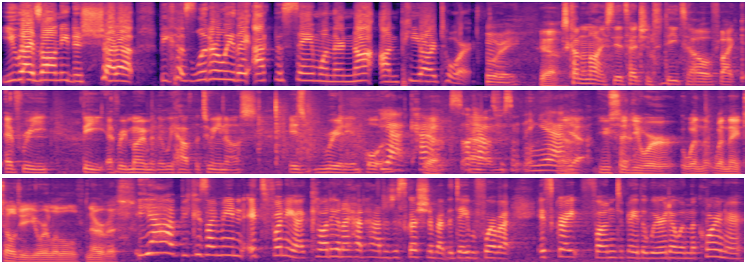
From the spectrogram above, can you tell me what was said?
You guys all need to shut up because literally they act the same when they're not on PR tour. story. Yeah. It's kind of nice. The attention to detail of like every beat, every moment that we have between us is really important. Yeah, it counts. Or counts for something, yeah. Yeah. You said you were when when they told you you were a little nervous. Yeah, because I mean, it's funny. Uh, Claudia and I had had a discussion about the day before about it's great fun to play the weirdo in the corner,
